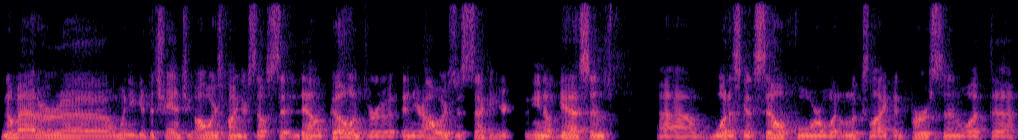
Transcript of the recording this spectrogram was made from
no matter uh, when you get the chance, you always find yourself sitting down going through it, and you're always just second, you're you know guessing uh, what it's going to sell for, what it looks like in person, what uh,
